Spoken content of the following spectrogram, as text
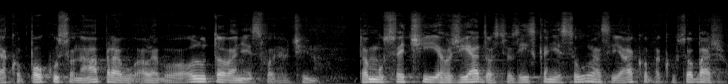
ako pokus o nápravu alebo o lutovanie svojho činu. Tomu svedčí jeho žiadosť o získanie súhlasy Jakob ako sobášu.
